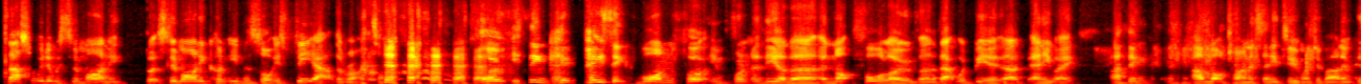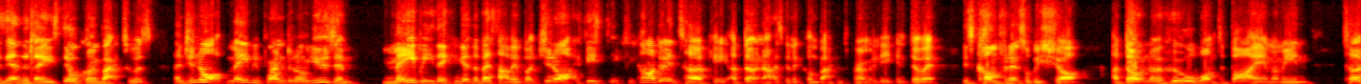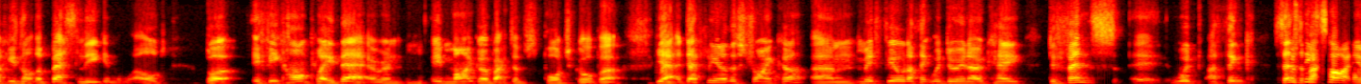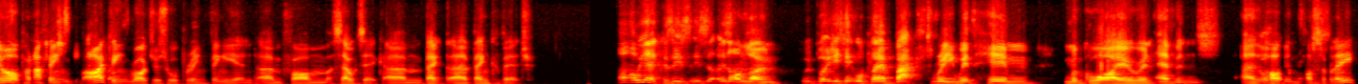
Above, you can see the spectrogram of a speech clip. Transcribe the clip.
That's what we did with Slimani, but Slimani couldn't even sort his feet out at the right time. so you think basic one foot in front of the other and not fall over? That would be it. Uh, anyway. I think I'm not trying to say too much about him because at the end of the day, he's still coming back to us. And do you know what? Maybe Brendan will use him. Maybe they can get the best out of him. But do you know what? If he's if he can't do it in Turkey, I don't know how he's going to come back into Premier League and do it. His confidence will be shot. I don't know who will want to buy him. I mean, Turkey's not the best league in the world, but if he can't play there, and it might go back to Portugal. But yeah, definitely another striker. Um, midfield, I think we're doing okay. Defense would, I think, centre back. tighten him up, and I think I think Rodgers will bring thingy in um, from Celtic, um, ben, uh, Benkovic. Oh yeah, because he's, he's he's on loan. But do you think we'll play a back three with him, Maguire, and Evans? Po- possibly.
